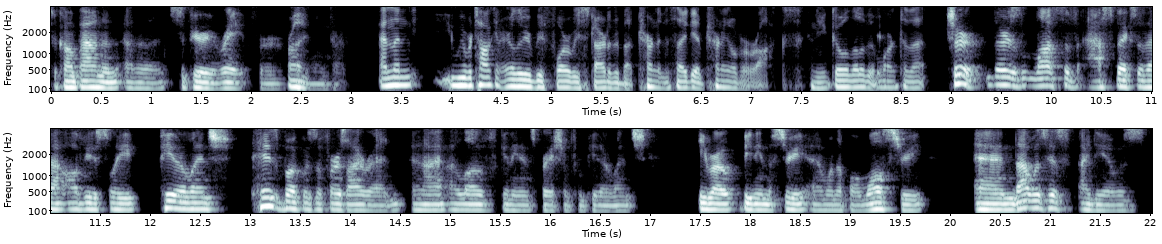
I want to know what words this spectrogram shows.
to compound an- at a superior rate for Right. a long time. And then we were talking earlier before we started about turning this idea of turning over rocks. Can you go a little bit more into that? Sure. There's lots of aspects of that. Obviously, Peter Lynch, his book was the first I read, and I, I love getting inspiration from Peter Lynch. He wrote Beating the Street and went up on Wall Street. And that was his idea was,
